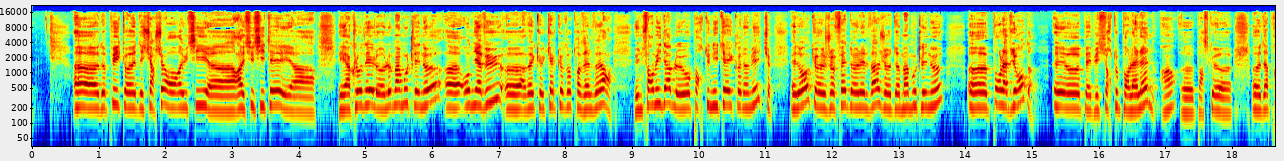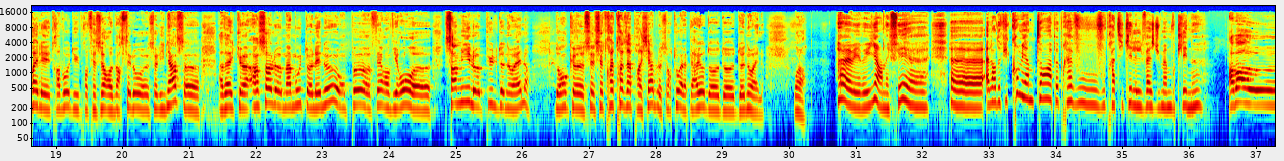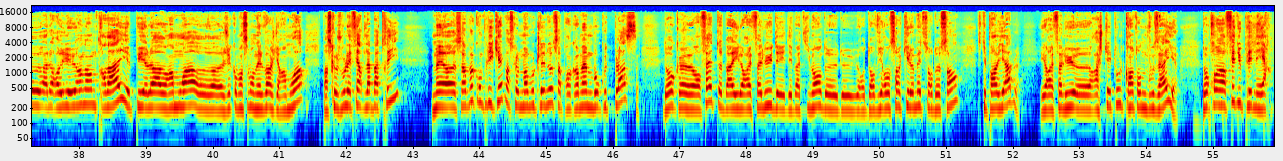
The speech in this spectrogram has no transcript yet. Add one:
Euh, depuis que des chercheurs ont réussi à ressusciter et à, et à cloner le, le mammouth laineux, euh, on y a vu, euh, avec quelques autres éleveurs, une formidable opportunité économique. Et donc, euh, je fais de l'élevage de mammouth laineux euh, pour la viande. Et, euh, et puis surtout pour la laine, hein, euh, parce que euh, d'après les travaux du professeur Marcelo Solinas, euh, avec euh, un seul mammouth laineux, on peut euh, faire environ euh, 5000 pulls de Noël. Donc euh, c'est très très appréciable, surtout à la période de, de- de Noël. Voilà. Ah oui, oui, en effet. euh, euh, alors depuis combien de temps à peu près vous, vous pratiquez l'élevage du mammouth laineux? Ah bah euh, alors a eu un an de travail et puis là un mois euh, j'ai commencé mon élevage il y a un mois parce que je voulais faire de la batterie mais euh, c'est un peu compliqué parce que le mammouth laineux ça prend quand même beaucoup de place. Donc euh, en fait bah il aurait fallu des, des bâtiments de de- d'environ 100 km sur 200 c'était pas viable. Il aurait fallu euh, racheter tout le canton de Vousailles donc on a fait du plein air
